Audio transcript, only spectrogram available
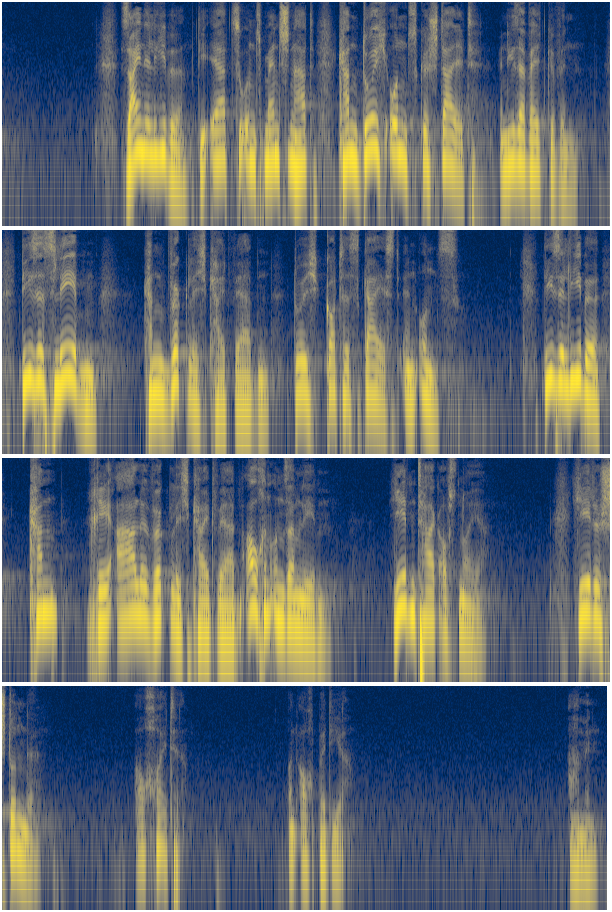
Seine Liebe, die er zu uns Menschen hat, kann durch uns Gestalt in dieser Welt gewinnen. Dieses Leben, kann Wirklichkeit werden durch Gottes Geist in uns. Diese Liebe kann reale Wirklichkeit werden, auch in unserem Leben. Jeden Tag aufs Neue. Jede Stunde. Auch heute. Und auch bei dir. Amen.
